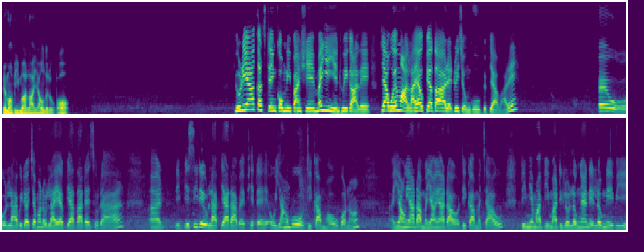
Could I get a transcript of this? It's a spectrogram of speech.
မြန်မာပြည်မှာလာရောင်းတယ်လို့ပေါ့ယူရီးယားကတ်စတင်ကုမ္ပဏီပိုင်ရှင်မတ်ရင်ရင်ထွေးကလည်းပြပွဲမှာလာရောက်ပြသရတဲ့အတွေ့အကြုံကိုပြပြပါတယ် အဲဟိုလာပြီးတော့ကျွန်မတို့လာရောက်ပြသတဲ့ဆိုတာအာဒီပစ္စည်းတွေကိုလာပြတာပဲဖြစ်တယ်ဟိုရောင်းဖို့အဓိကမဟုတ်ဘူးပေါ့နော်အရောင်းရတာမရောင်းရတာကိုအဓိကမကြောက်ဘူးဒီမြန်မာပြည်မှာဒီလိုလုပ်ငန်းတွေလုပ်နေပြီး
